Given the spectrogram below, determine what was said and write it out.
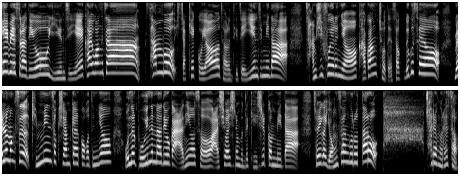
KBS 라디오 이은지의 가요광장 3부 시작했고요. 저는 DJ 이은지입니다. 잠시 후에는요. 가광 초대석 누구세요? 멜로망스 김민석 씨 함께 할 거거든요. 오늘 보이는 라디오가 아니어서 아쉬워하시는 분들 계실 겁니다. 저희가 영상으로 따로 다 촬영을 해서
